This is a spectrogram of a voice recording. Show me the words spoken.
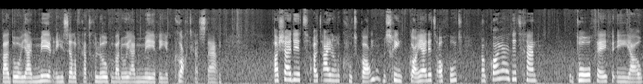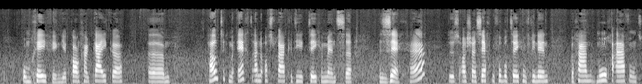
Waardoor jij meer in jezelf gaat geloven, waardoor jij meer in je kracht gaat staan. Als jij dit uiteindelijk goed kan, misschien kan jij dit al goed, dan kan jij dit gaan doorgeven in jouw omgeving. Je kan gaan kijken, um, houd ik me echt aan de afspraken die ik tegen mensen zeg. Hè? Dus als jij zegt bijvoorbeeld tegen een vriendin, we gaan morgenavond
